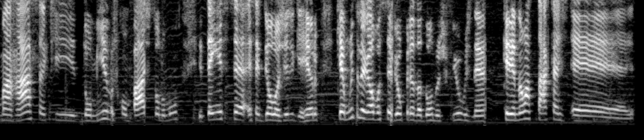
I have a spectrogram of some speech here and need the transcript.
uma raça que domina os combates todo mundo e tem esse- essa ideologia de guerreiro, que é muito legal você ver o Predador nos filmes, né, que ele não ataca é,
